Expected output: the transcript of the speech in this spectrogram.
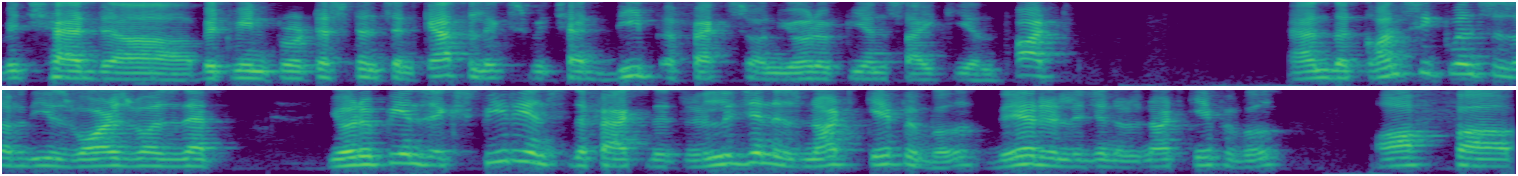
which had uh, between Protestants and Catholics, which had deep effects on European psyche and thought. And the consequences of these wars was that Europeans experienced the fact that religion is not capable, their religion was not capable of uh,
